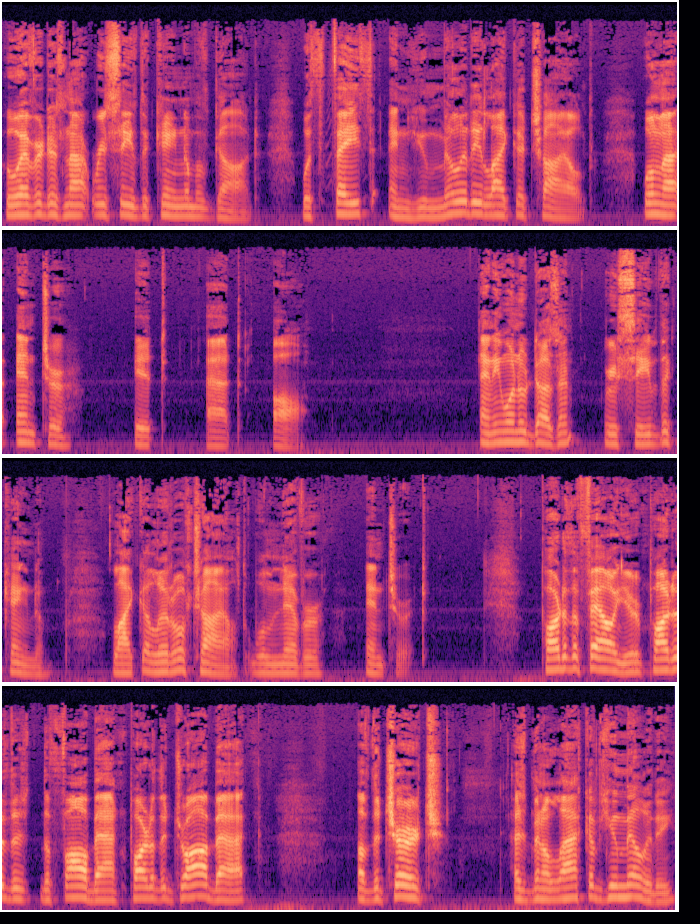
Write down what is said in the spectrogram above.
whoever does not receive the kingdom of God with faith and humility like a child will not enter it at all. Anyone who doesn't receive the kingdom like a little child will never enter it. Part of the failure, part of the, the fallback, part of the drawback of the church has been a lack of humility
